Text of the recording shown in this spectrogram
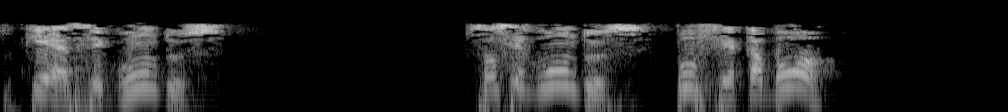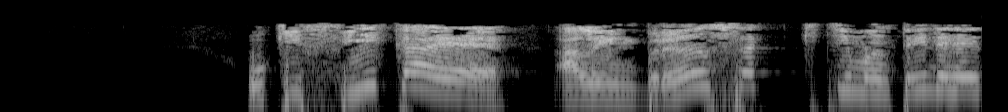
O que é? Segundos? São segundos. Puf, acabou. O que fica é a lembrança que te mantém de,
